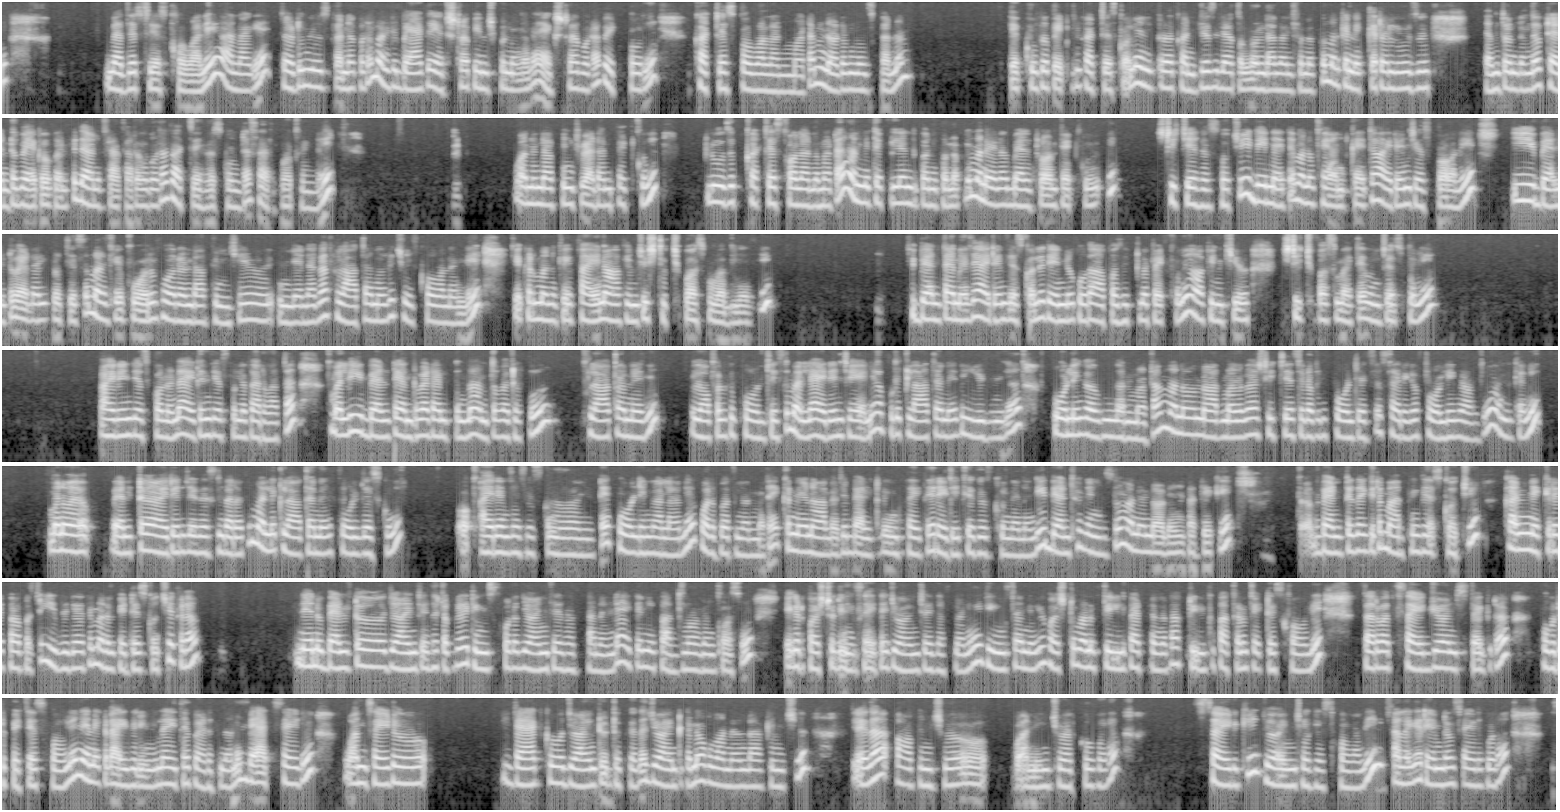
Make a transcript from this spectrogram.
మెజర్ చేసుకోవాలి. అలాగే నడుము లూజ్ కన్నా కూడా మనకి బ్యాగ్ ఎక్స్ట్రా పెంచుకున్నాం కదా ఎక్స్ట్రా కూడా పెట్టుకొని కట్ చేసుకోవాలన్నమాట. నడుము లూజ్ కన్నా ఎక్కువగా పెట్టుకుని కట్ చేసుకోవాలి. ఇంకా కన్ఫ్యూజ్ లేకుండా ఉండాలనుకున్నప్పుడు మనకి నెక్కర్ లూజ్ ఎంత ఉంటుందో ఫ్రంట్ బ్యాక్ కలిపి దాని ప్రకారం కూడా కట్ చేసేసుకుంటే సరిపోతుంది. వన్ అండ్ హాఫ్ ఇంచ్ వేడని పెట్టుకుని లూజ్ కట్ చేసుకోవాలన్నమాట. అన్ని తెప్పులు ఎందుకు అనుకున్నప్పుడు మనం ఇలా బెల్ట్ రోల్ పెట్టుకుని స్టిచ్ చేసేసుకోవచ్చు. దీన్ని అయితే మనం ఫ్యాంట్కి అయితే ఐరన్ చేసుకోవాలి. ఈ బెల్ట్ వెడల్పు వచ్చేసి మనకి four four and half inch ఉండేలాగా క్లాత్ అనేది చూసుకోవాలండి. ఇక్కడ మనకి పైన హాఫ్ ఇంచ్ స్టిచ్ కోసం వదిలేసి ఈ బెల్ట్ అనేది ఐరన్ చేసుకోవాలి. రెండు కూడా ఆపోజిట్లో పెట్టుకుని హాఫ్ ఇంచ్ స్టిచ్ కోసం అయితే ఉంచేసుకుని ఐరన్ చేసుకోవాలండి. ఐరన్ చేసుకున్న తర్వాత మళ్ళీ ఈ బెల్ట్ ఎంత వెడల్పుందో అంతవరకు క్లాత్ అనేది లోపలికి ఫోల్డ్ చేసి మళ్ళీ ఐరన్ చేయాలి. అప్పుడు క్లాత్ అనేది ఈజీగా ఫోల్డింగ్ అవుతుంది అనమాట మనం నార్మల్గా స్టిచ్ చేసేటప్పుడు ఫోల్డ్ చేస్తే సరిగా ఫోల్డింగ్ అవ్వదు. అందుకని మనం బెల్ట్ ఐరన్ చేసేసిన తర్వాత మళ్ళీ క్లాత్ అనేది ఫోల్డ్ చేసుకుని ఐరన్ చేసేసుకున్నాం అంటే ఫోల్డింగ్ అలానే పడిపోతుంది అనమాట ఇక్కడ నేను ఆల్రెడీ బెల్ట్ రింగ్స్ అయితే రెడీ చేసేసుకున్నానండి. బెల్ట్ రింగ్స్ మనం నడుము పట్టికి బెల్ట్ దగ్గర మార్కింగ్ చేసుకోవచ్చు. కానీ నెక్కరే కాబట్టి ఈజీగా అయితే మనం పెట్టేసుకోవచ్చు. ఇక్కడ నేను బెల్ట్ జాయిన్ చేసేటప్పుడు రింగ్స్ కూడా జాయిన్ చేసేస్తానండి. అయితే మీకు అర్థం అవడం కోసం ఇక్కడ ఫస్ట్ రింగ్స్ అయితే జాయిన్ చేసేస్తున్నాను. రింగ్స్ అనేవి ఫస్ట్ మనం ఫ్రిల్ పెడతాం కదా ఆ ఫ్రిల్కి పక్కన పెట్టేసుకోవాలి. తర్వాత సైడ్ జాయింట్స్ దగ్గర ఒకటి పెట్టేసుకోవాలి. నేను ఇక్కడ ఐదు రింగులు అయితే పెడుతున్నాను. Back side one side back joint ఉంటుంది కదా జాయింట్ కన్నా ఒక వన్ అండ్ హాఫ్ ఇంచ్ లేదా హాఫ్ ఇంచ్ వన్ ఇంచ్ వరకు కూడా సైడ్కి జాయిన్ చేసేసుకోవాలి. అలాగే రెండో సైడ్ కూడా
